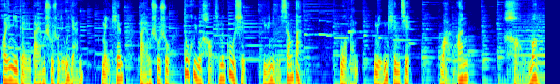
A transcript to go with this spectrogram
欢迎你给白羊叔叔留言，每天白羊叔叔都会用好听的故事与你相伴。我们明天见，晚安，好梦。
